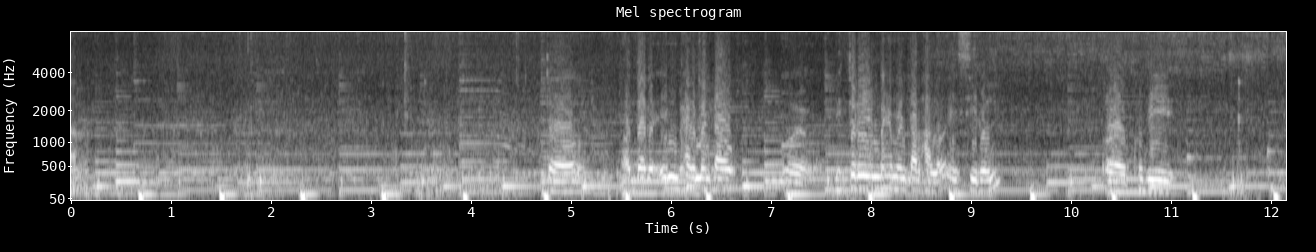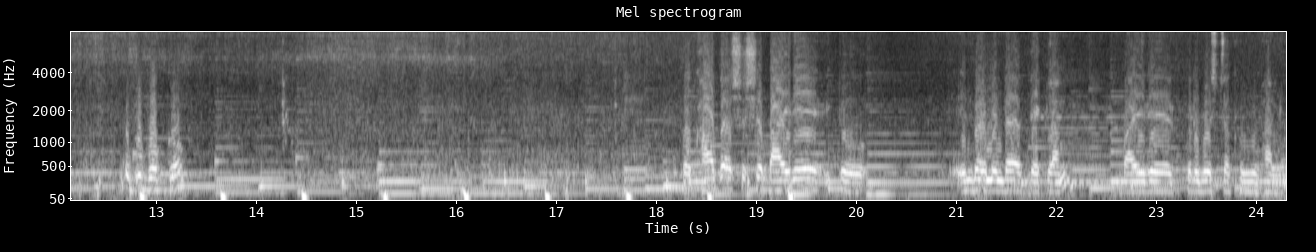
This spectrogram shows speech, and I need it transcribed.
আর তো ওদের এনভায়রনমেন্টটাও ভিতরের এনভায়রনমেন্টটা ভালো এসি রুম খুবই উপভোগ্য। তো খাওয়া দাওয়া শেষে বাইরে একটু এনভায়রনমেন্টটা দেখলাম। বাইরের পরিবেশটা খুবই ভালো।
